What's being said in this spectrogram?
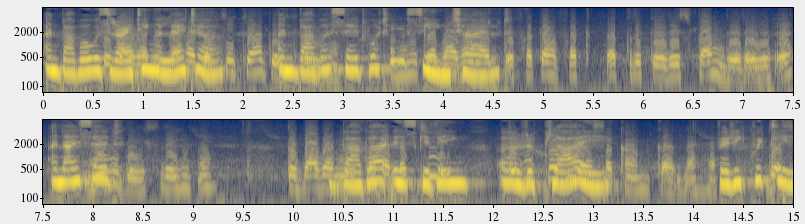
And Baba was writing a letter, and Baba said, What are you seeing, child? And I said, Baba is giving a reply very quickly.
